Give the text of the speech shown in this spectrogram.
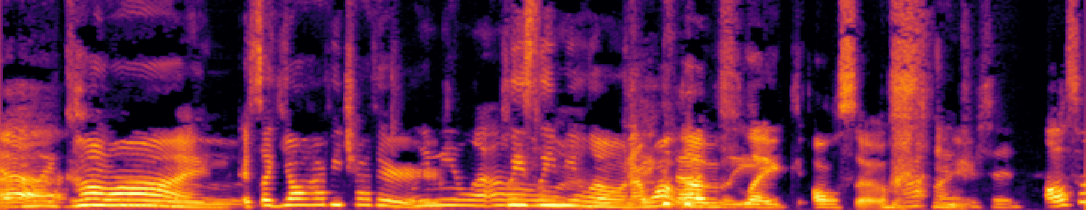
yeah. I'm like, come on dude, it's like y'all have each other leave me alone. please leave me alone i want love Exactly. like also Not Like, interested. Also,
